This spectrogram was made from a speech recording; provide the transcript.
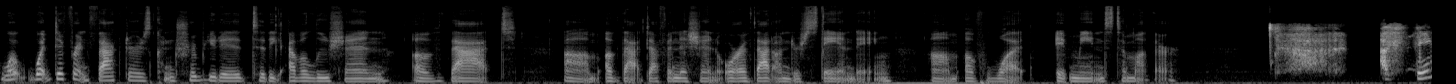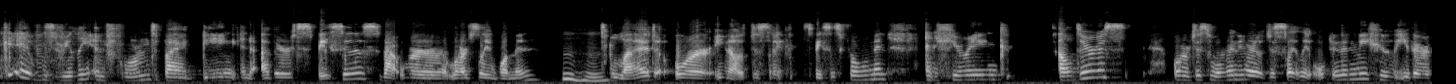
What what different factors contributed to the evolution of that um, of that definition or of that understanding um, of what it means to mother? I think it was really informed by being in other spaces that were largely women mm-hmm. led or you know just like spaces for women and hearing elders or just women who are just slightly older than me who either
